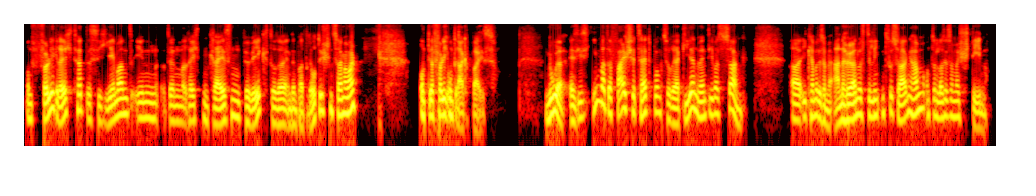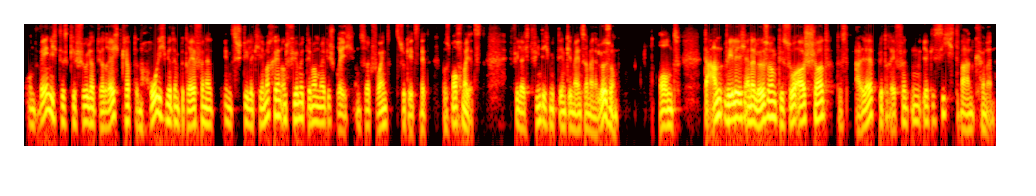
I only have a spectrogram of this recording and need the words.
und völlig recht hat, dass sich jemand in den rechten Kreisen bewegt oder in den patriotischen, sagen wir mal, und der völlig untragbar ist. Nur, es ist immer der falsche Zeitpunkt zu reagieren, wenn die was sagen. Äh, ich kann mir das einmal anhören, was die Linken zu sagen haben, und dann lasse ich es einmal stehen. Und wenn ich das Gefühl habe, der hat recht gehabt, dann hole ich mir den Betreffenden ins stille Kämmerchen und führe mit dem einmal ein Gespräch und sage, Freund, so geht's nicht. Was machen wir jetzt? Vielleicht finde ich mit dem gemeinsam eine Lösung. Und dann wähle ich eine Lösung, die so ausschaut, dass alle Betreffenden ihr Gesicht wahren können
